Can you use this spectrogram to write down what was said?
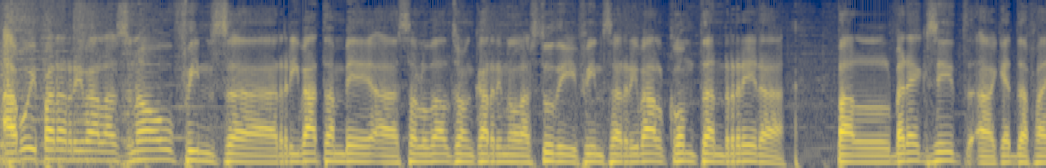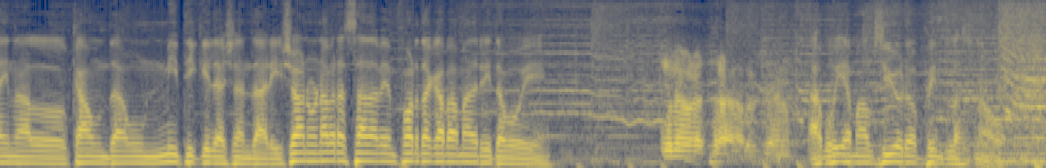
Avui per arribar a les 9, fins a arribar també a saludar el Joan Carrin a l'estudi, fins a arribar al compte enrere pel Brexit, aquest de Final Countdown mític i legendari. Joan, una abraçada ben forta cap a Madrid avui. Una abraçada, Roger. Avui amb els Europe fins les 9.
